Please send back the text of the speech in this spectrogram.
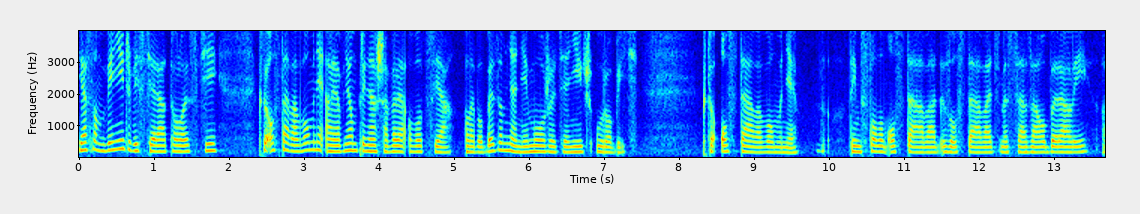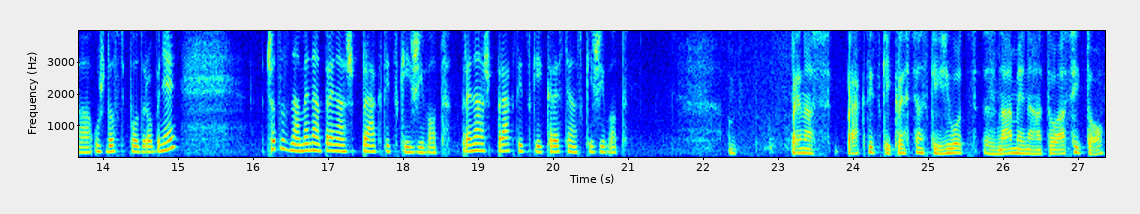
Ja som vinič, vy ste rátolesti. Kto ostáva vo mne a ja v ňom prináša veľa ovocia, lebo bezo mňa nemôžete nič urobiť. Kto ostáva vo mne, tým slovom ostávať, zostávať sme sa zaoberali uh, už dosť podrobne. Čo to znamená pre náš praktický život? Pre náš praktický kresťanský život? Pre nás praktický kresťanský život znamená to asi to,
